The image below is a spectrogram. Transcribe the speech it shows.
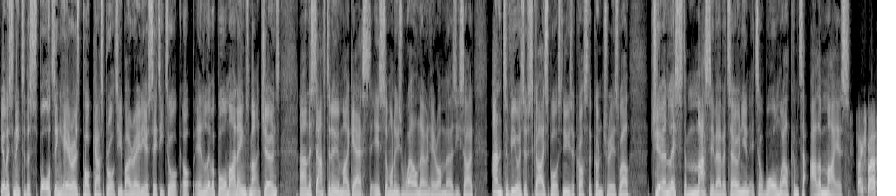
You're listening to the Sporting Heroes podcast brought to you by Radio City Talk up in Liverpool. My name's Matt Jones, and this afternoon, my guest is someone who's well known here on Merseyside and to viewers of Sky Sports News across the country as well. Journalist, massive Evertonian. It's a warm welcome to Alan Myers. Thanks, Matt.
